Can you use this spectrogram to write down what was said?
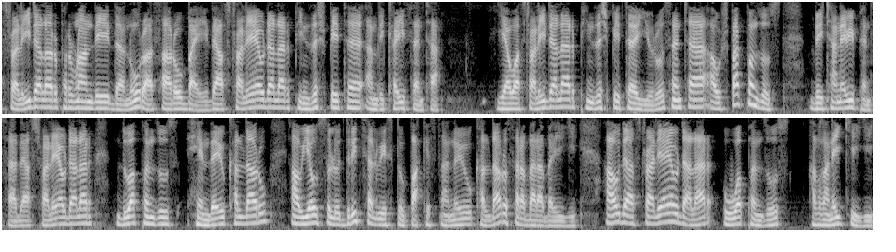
استرالیي ډالر پر وړاندې د نورو اسعارو بیه د استرالیا یو ډالر 15 پېته امریکایي سنټه یو استرالی ډالر 15 شپېته یورو سنت او شپږ 50 بریټانوي پنسه د استرالی او ډالر 250 هندیو کلدارو او یو سلو درې څلويختو پاکستانیو کلدارو سره برابرېږي او د استرالیا یو ډالر و 50 افغانۍ کېږي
